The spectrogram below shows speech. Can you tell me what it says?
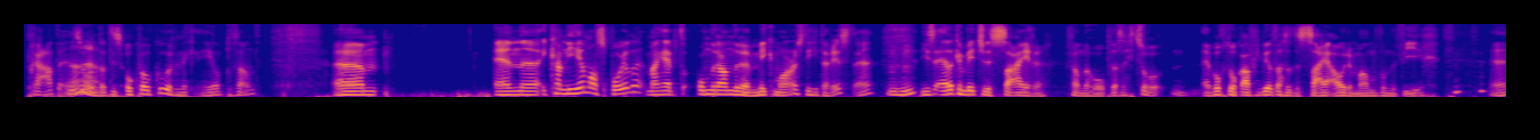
praten en zo. Ah. Dat is ook wel cool, dat vind ik heel plezant. Ehm, en eh, ik ga hem niet helemaal spoilen, maar je hebt onder andere Mick Mars, de gitarist. Hè? Mhm. Die is eigenlijk een beetje de saaiere van de hoop. Dat is echt zo... Hij wordt ook afgebeeld als de saai oude man van de vier. hè?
